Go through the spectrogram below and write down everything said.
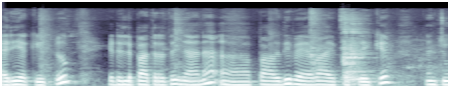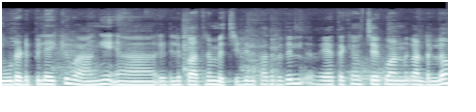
അരിയൊക്കെ ഇട്ടു. ഇഡ്ഡലി പാത്രത്തിൽ ഞാൻ പകുതി വേവായപ്പോഴത്തേക്ക് ഞാൻ ചൂടടുപ്പിലേക്ക് വാങ്ങി ഇഡ്ഡലി പാത്രം വെച്ച്. ഇഡ്ഡലി പാത്രത്തിൽ ഏത്തക്ക വെച്ചേക്കുവാണെന്ന് കണ്ടല്ലോ.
